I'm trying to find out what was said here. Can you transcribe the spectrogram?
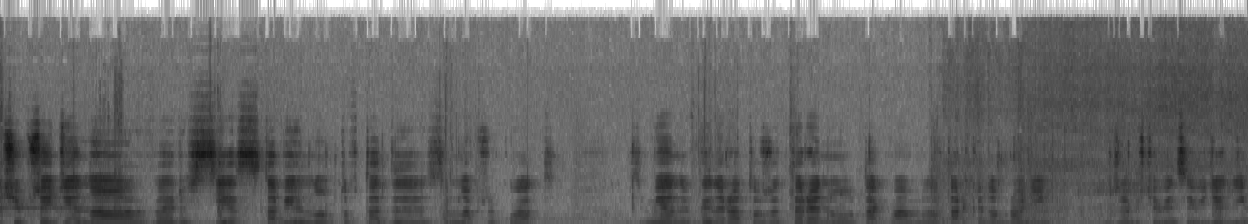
i się przejdzie na wersję stabilną, to wtedy są na przykład zmiany w generatorze terenu. Tak, mam latarkę na broni, żebyście więcej widzieli. Eee,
